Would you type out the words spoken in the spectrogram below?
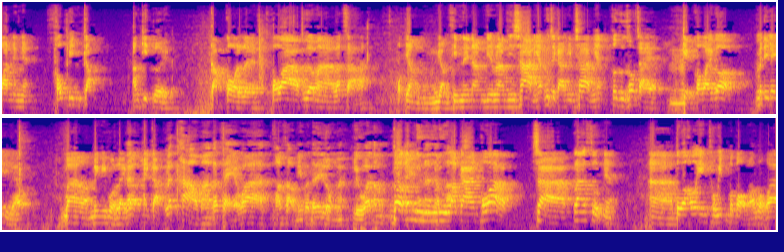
วันหนึ่งเนี่ยเขาบินกลับอังกฤษเลย กลับก่อนเลย เพราะว่าเพื่อมารักษาอย่างอย่างทีมในนามทีมนามทีมชาติเนี้ยผู้จัดการทีมชาติเนี้ยก็คือเข้าใจอะเก็บเขาไว้ก็ไม่ได้เล่นอยู่แล้วมาไม่มีผลอะไรก็ให้กลับแล้วข่าวมากระแสว่าวันเสาร์นี้เขาจะได้ลงไหมหรือว่าต้องก็ต้องดูดูอาการ เพราะว่าจากล่าสุดเนี่ย อ่า ตัวเขาเองทวิตมาบอกแล้วบอกว่า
